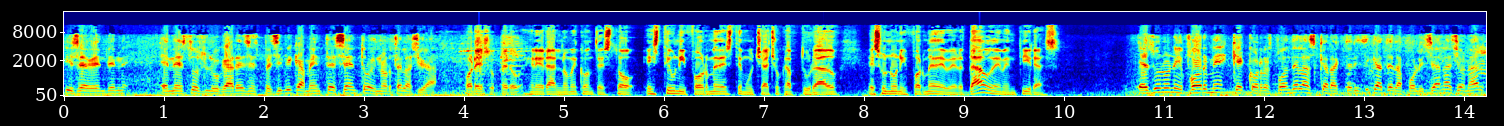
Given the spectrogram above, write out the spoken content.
y se venden en estos lugares específicamente centro y norte de la ciudad. Por eso, pero general, no me contestó. ¿Este uniforme de este muchacho capturado es un uniforme de verdad o de mentiras? Es un uniforme que corresponde a las características de la Policía Nacional,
